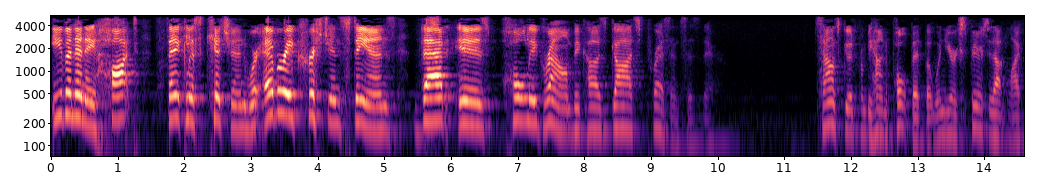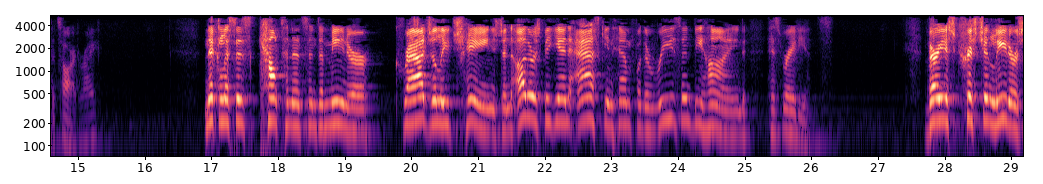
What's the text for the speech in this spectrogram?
even in a hot, thankless kitchen, wherever a Christian stands, that is holy ground because God's presence is there. Sounds good from behind the pulpit, but when you're experiencing it out in life, it's hard, right? Nicholas's countenance and demeanor gradually changed, and others began asking him for the reason behind his radiance. Various Christian leaders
